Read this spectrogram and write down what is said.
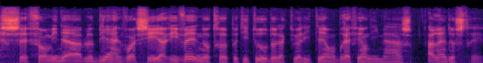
c'est formidable. Bien, voici arrivé notre petit tour de l'actualité en bref et en images. Alain Destrel.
